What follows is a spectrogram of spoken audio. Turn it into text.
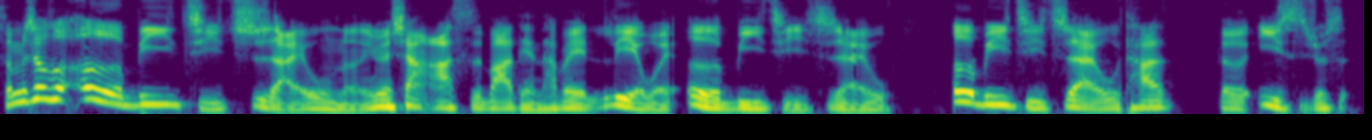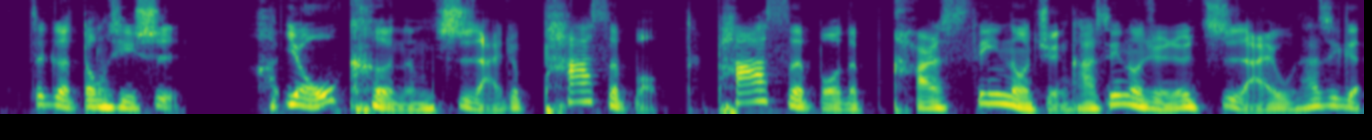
什么叫做二 B 级致癌物呢？因为像阿斯巴甜，它被列为二 B 级致癌物。二 B 级致癌物，它的意思就是这个东西是有可能致癌，就 possible possible 的 carcinogen，carcinogen 就是致癌物，它是一个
